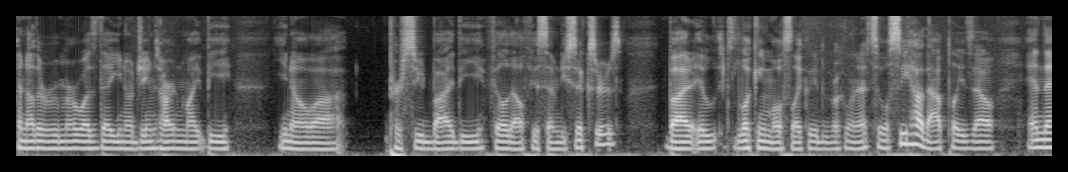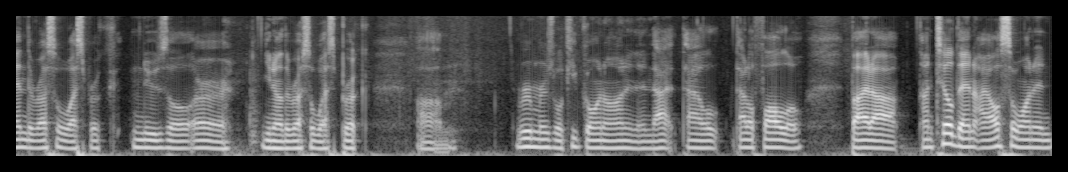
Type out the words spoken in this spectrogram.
another rumor was that you know James Harden might be, you know, uh, pursued by the Philadelphia 76ers, but it, it's looking most likely to the Brooklyn Nets. So we'll see how that plays out. And then the Russell Westbrook news or you know, the Russell Westbrook um, rumors will keep going on, and then that that'll that'll follow. But uh, until then, I also want to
